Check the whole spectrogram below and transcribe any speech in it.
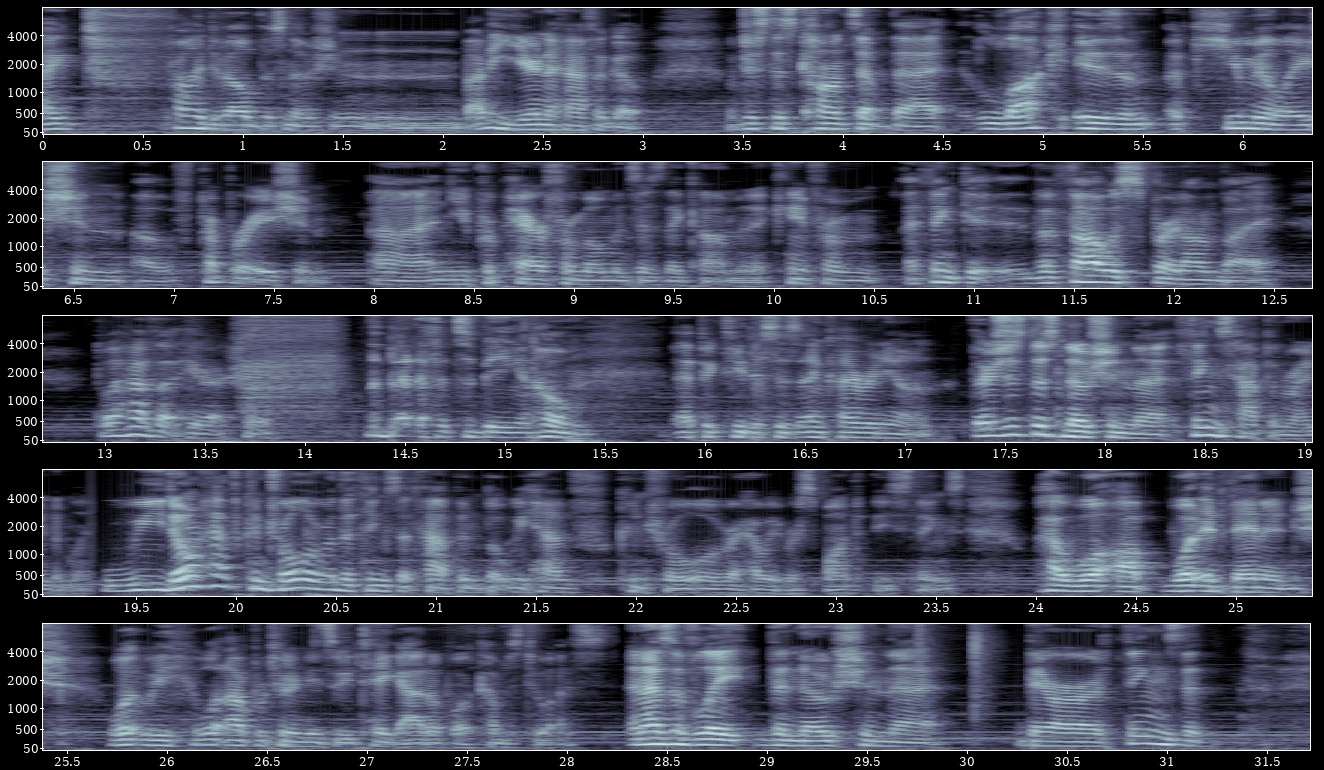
I probably developed this notion about a year and a half ago of just this concept that luck is an accumulation of preparation uh, and you prepare for moments as they come. And it came from, I think the thought was spurred on by, do I have that here actually? The benefits of being at home. Epictetus is Enchiridion. There's just this notion that things happen randomly. We don't have control over the things that happen, but we have control over how we respond to these things. How what what advantage, what we what opportunities we take out of what comes to us. And as of late, the notion that there are things that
